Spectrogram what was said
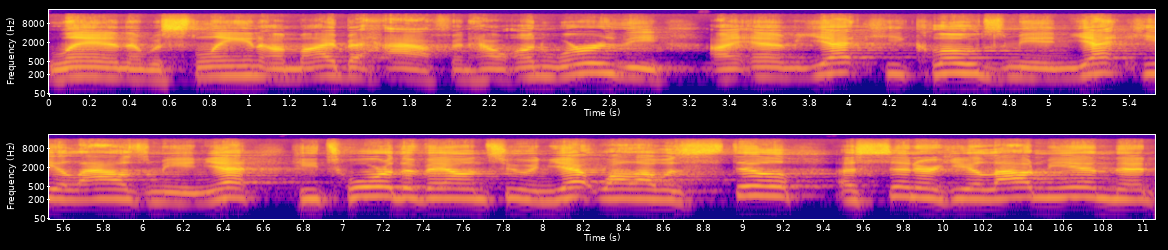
lamb that was slain on my behalf and how unworthy I am, yet He clothes me and yet He allows me and yet He tore the veil in two and yet while I was still a sinner, He allowed me in. Then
